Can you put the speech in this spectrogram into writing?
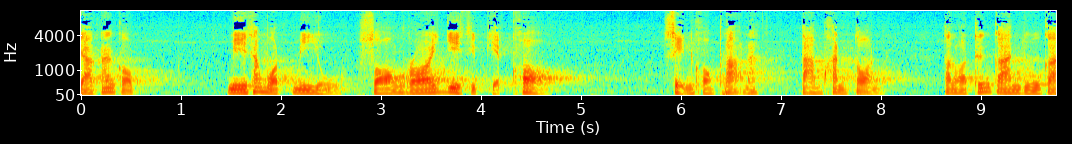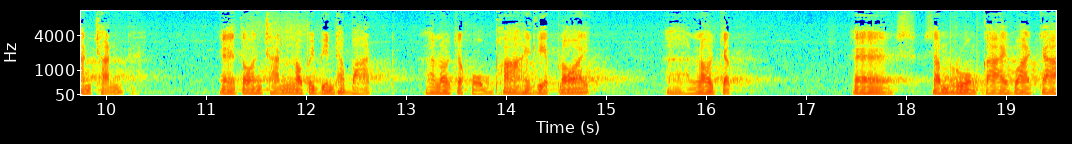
จากนั้นก็มีทั้งหมดมีอยู่สองร้อยยี่สิบเจ็ดข้อศีลของพระนะ ตามขั้นตอน ตลอดถึงการอยู่การฉันตอนฉันเราไปบินทบาทเราจะห่มผ้าให้เรียบร้อย เราจะสำรวมกายวาจา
